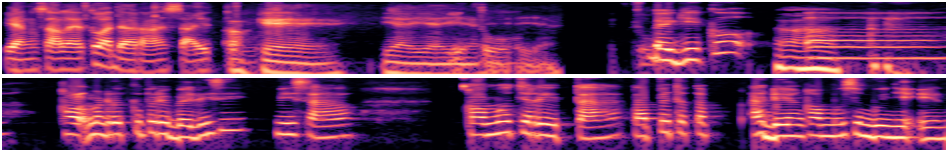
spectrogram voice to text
yang salah itu ada rasa itu. Oke. Iya iya iya Itu. iya. iya. Itu. Bagiku Heeh. eh kalau menurutku pribadi sih, misal kamu cerita tapi tetap ada yang kamu sembunyiin,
